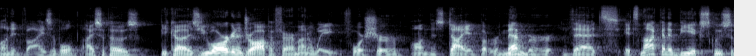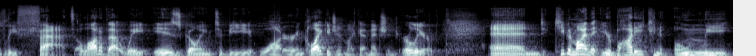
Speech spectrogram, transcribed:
unadvisable, I suppose because you are going to drop a fair amount of weight for sure on this diet. But remember that it's not going to be exclusively fat. A lot of that weight is going to be water and glycogen, like I mentioned earlier. And keep in mind that your body can only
